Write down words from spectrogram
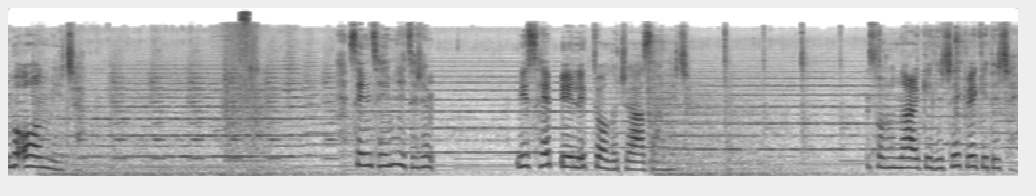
Bu olmayacak. Seni temin ederim. Biz hep birlikte olacağız anneciğim. Sorunlar gelecek ve gidecek.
